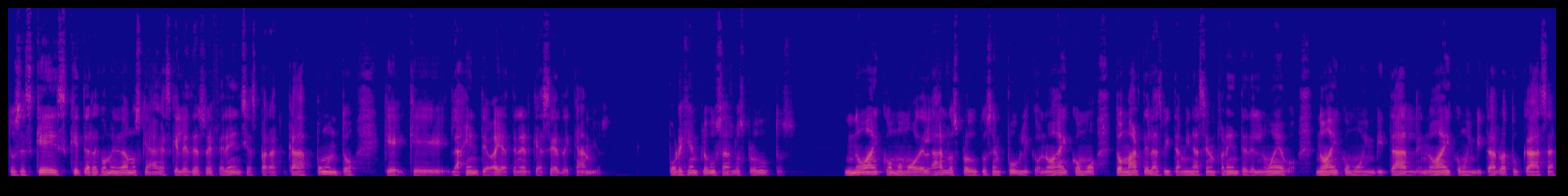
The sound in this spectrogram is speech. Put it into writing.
Entonces, ¿qué es? ¿Qué te recomendamos que hagas? Que le des referencias para cada punto que, que la gente vaya a tener que hacer de cambios. Por ejemplo, usar los productos. No hay como modelar los productos en público, no hay como tomarte las vitaminas enfrente del nuevo, no hay como invitarle, no hay como invitarlo a tu casa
